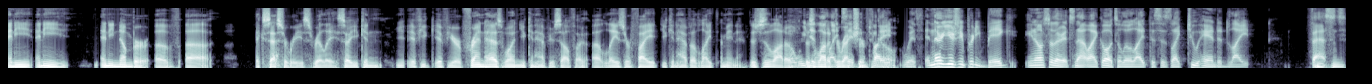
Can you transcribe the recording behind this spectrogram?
any any any number of uh, accessories, really. So you can if you if your friend has one, you can have yourself a, a laser fight. You can have a light. I mean, there's just a lot of Oh, we there's a lot of direction to fight go. with, and they're usually pretty big, you know. So they're it's not like oh, it's a little light. This is like two handed light fest. Mhm.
